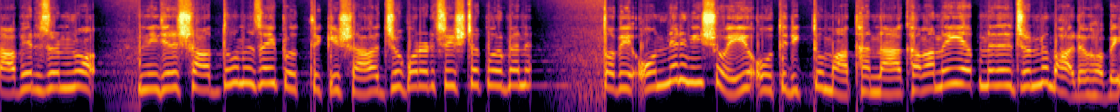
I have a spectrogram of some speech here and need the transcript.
লাভের জন্য নিজের সাধ্য অনুযায়ী প্রত্যেককে সাহায্য করার চেষ্টা করবেন। তবে অন্যের বিষয়ে অতিরিক্ত মাথা না খাওয়ানোই আপনাদের জন্য ভালো হবে।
